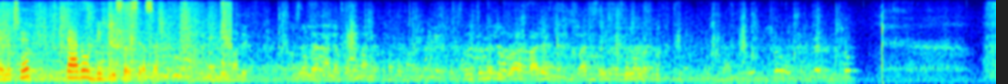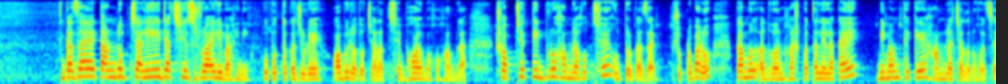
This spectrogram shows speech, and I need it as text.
নেমেছে তেরো ডিগ্রি সেলসিয়াসে। গাজায় তাণ্ডব চালিয়ে যাচ্ছে ইসরায়েলি বাহিনী। উপত্যকা জুড়ে অবিরত চালাচ্ছে ভয়াবহ হামলা। সবচেয়ে তীব্র হামলা হচ্ছে উত্তর গাজায়। শুক্রবারও কামাল আদওয়ান হাসপাতাল এলাকায় বিমান থেকে হামলা চালানো হয়েছে।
